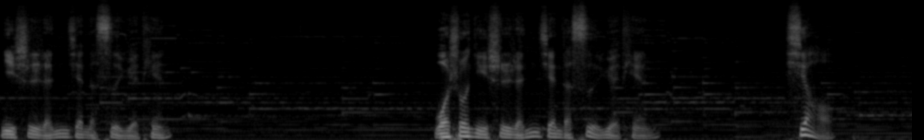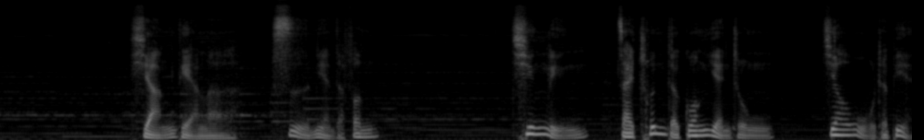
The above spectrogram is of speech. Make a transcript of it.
你是人间的四月天》。我说你是人间的四月天，笑，响点了四面的风。清灵在春的光艳中，交舞着变。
